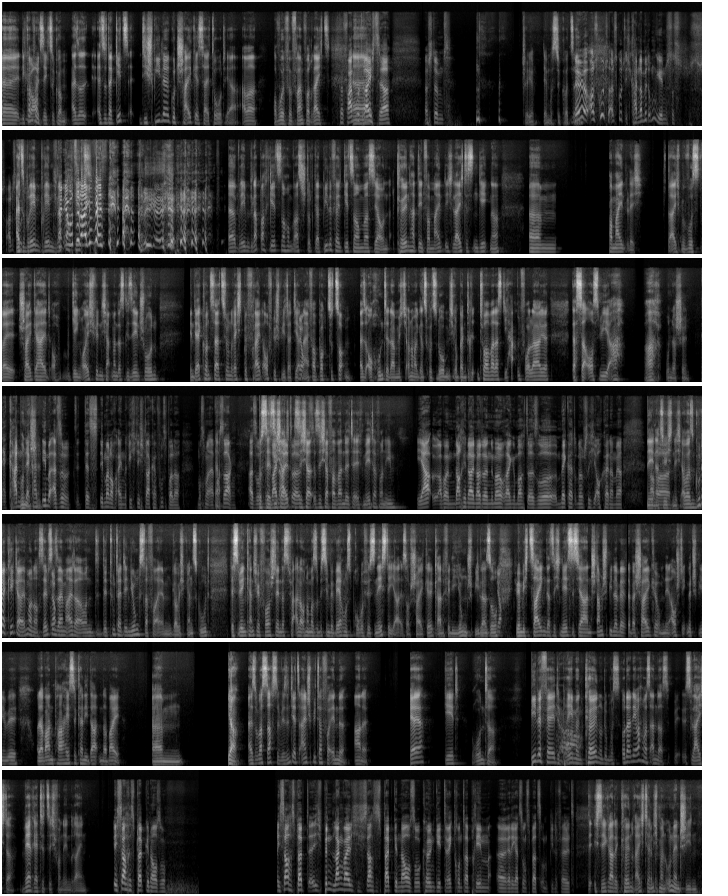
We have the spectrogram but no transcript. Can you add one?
äh, die Conference ja. League zu kommen. Also, also da geht's, die Spiele, gut, Schalke ist halt tot, ja, aber obwohl für Frankfurt reicht's. Für Frankfurt äh, reicht's, ja. Das stimmt. Entschuldigung, der musste kurz sein. Nö, alles gut, alles gut. Ich kann damit umgehen. Das ist, alles also Bremen, Bremen, Gladbach. Ich bin emotional gefesselt. äh, Bremen, Gladbach geht es noch um was, Stuttgart, Bielefeld geht es noch um was, ja, und Köln hat den vermeintlich leichtesten Gegner. Ähm, vermeintlich sage ich bewusst, weil Schalke halt auch gegen euch, finde ich, hat man das gesehen schon in der Konstellation recht befreit aufgespielt hat. Die hatten ja. einfach Bock zu zocken. Also auch Hunte, da möchte ich auch nochmal ganz kurz loben. Ich glaube, beim dritten Tor war das die Hackenvorlage. Das sah aus wie, ach, ach, wunderschön. Der kann, der kann immer, also das ist immer noch ein richtig starker Fußballer, muss man einfach ja. sagen. Also das ist der sicher, Alter, sicher, sicher verwandelte Elfmeter von ihm. Ja, aber im Nachhinein hat er ihn immer noch reingemacht, also meckert unterm Strich auch keiner mehr. Nee, Aber- natürlich nicht. Aber er ist ein guter Kicker immer noch, selbst Ja. in seinem Alter. Und der tut halt den Jungs da vor allem, glaube ich, ganz gut. Deswegen kann ich mir vorstellen, dass für alle auch nochmal so ein bisschen Bewährungsprobe fürs nächste Jahr ist auf Schalke, gerade für die jungen Spieler. So, Ja. ich will mich zeigen, dass ich nächstes Jahr ein Stammspieler werde bei Schalke, um den Aufstieg mitspielen will. Und da waren ein paar heiße Kandidaten dabei. Ähm, ja, also was sagst du? Wir sind jetzt ein Spieltag vor Ende. Arne. Wer geht runter? Bielefeld, Ja. Bremen, Köln und du musst. Oder nee, machen wir es anders. Ist leichter. Wer rettet sich von den dreien? Ich sage, es bleibt genauso. Ich sage, es bleibt, ich bin langweilig, ich sage, es bleibt genauso. Köln geht direkt runter, Bremen, äh, Relegationsplatz und Bielefeld. Ich sehe gerade, Köln reicht ja nicht mal ein Unentschieden.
